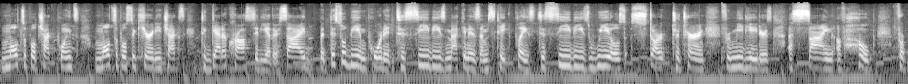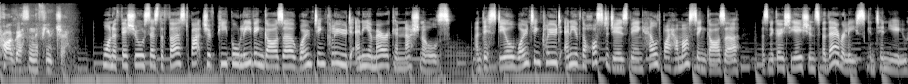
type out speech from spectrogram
multiple checkpoints, multiple security checks to get across to the other side. But this will be important to see these mechanisms take place, to see these wheels start to turn. For mediators, a sign of hope for progress in the future. One official says the first batch of people leaving Gaza won't include any American nationals and this deal won't include any of the hostages being held by Hamas in Gaza, as negotiations for their release continue.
